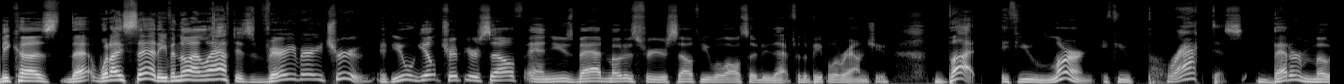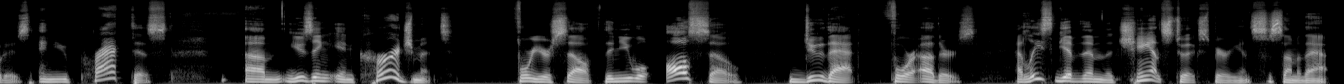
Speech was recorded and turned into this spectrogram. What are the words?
because that what I said, even though I laughed, is very, very true. If you will guilt trip yourself and use bad motives for yourself, you will also do that for the people around you. But if you learn, if you practice better motives and you practice um, using encouragement for yourself, then you will also do that for others. At least give them the chance to experience some of that.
